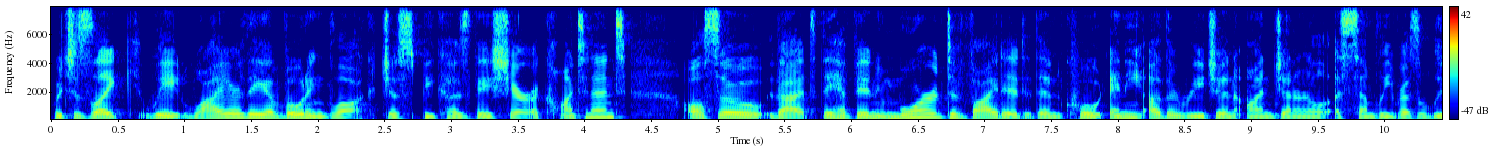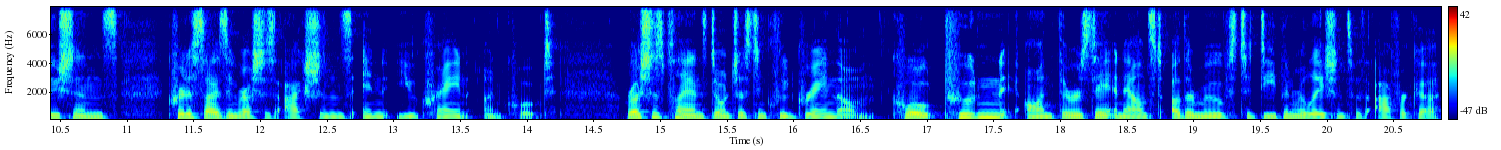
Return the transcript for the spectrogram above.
which is like, wait, why are they a voting bloc? Just because they share a continent? Also, that they have been more divided than, quote, any other region on General Assembly resolutions criticizing Russia's actions in Ukraine, unquote. Russia's plans don't just include grain, though. Quote Putin on Thursday announced other moves to deepen relations with Africa,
